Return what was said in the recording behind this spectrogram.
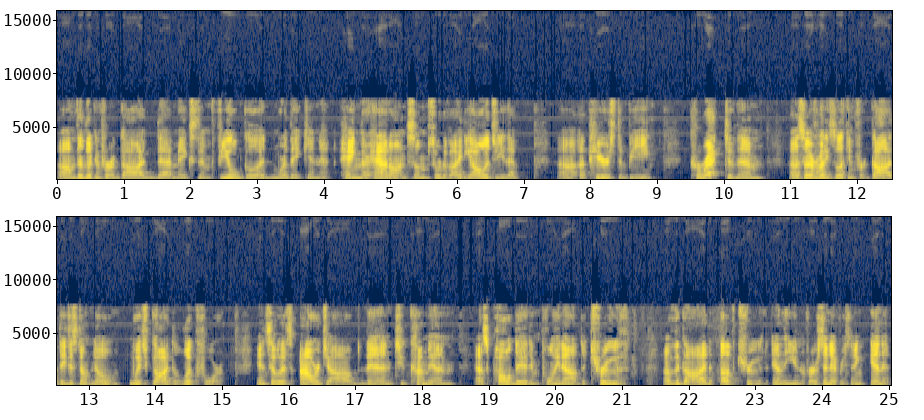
Um, they're looking for a God that makes them feel good, where they can hang their hat on some sort of ideology that uh, appears to be correct to them. Uh, so everybody's looking for God. They just don't know which God to look for. And so it's our job then to come in, as Paul did, and point out the truth of the God of truth and the universe and everything in it.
